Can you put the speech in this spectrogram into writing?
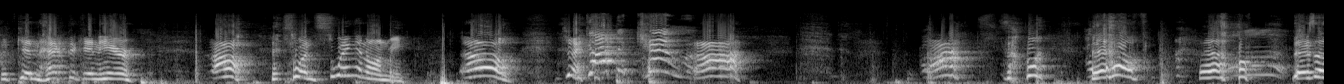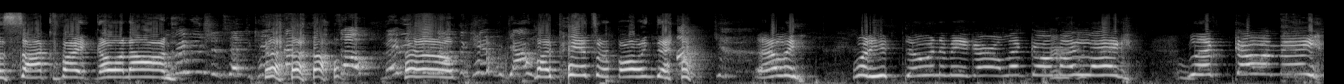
It's getting hectic in here. Oh, this one's swinging on me. Oh! Got the camera. Ah! Ah! Someone help! Help! There's a sock fight going on. Maybe you should set the camera down. So maybe you should set the camera down. My pants are falling down. Ellie, what are you doing to me, girl? Let go of my leg. Let go of me.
